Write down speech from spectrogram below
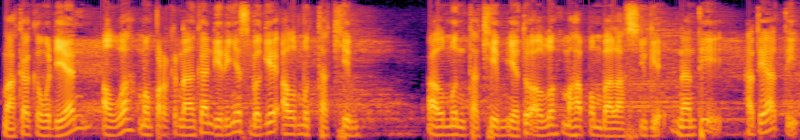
Maka kemudian Allah memperkenalkan dirinya sebagai Al-Muttakim. Al-Muntakim yaitu Allah Maha Pembalas juga. Nanti hati-hati.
